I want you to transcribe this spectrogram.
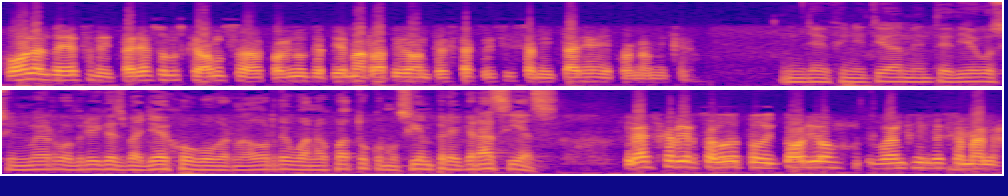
con las medidas sanitarias son los que vamos a ponernos de pie más rápido ante esta crisis sanitaria y económica. Definitivamente, Diego Sinué Rodríguez Vallejo, gobernador de Guanajuato, como siempre, gracias. Gracias, Javier. Saludo a tu auditorio y buen fin de semana.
